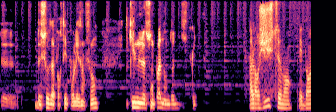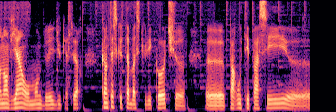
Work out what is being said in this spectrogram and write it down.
de, choses apportées pour les enfants qui ne le sont pas dans d'autres districts. Alors justement, eh ben on en vient au monde de l'éducateur. Quand est-ce que tu as basculé coach euh, euh, par où tu es passé, euh,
